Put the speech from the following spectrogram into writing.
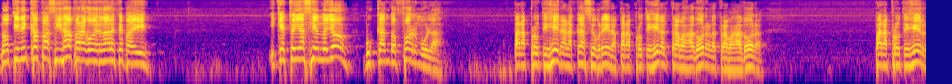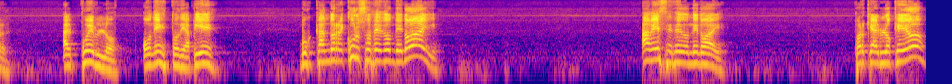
no tienen capacidad para gobernar este país. ¿Y qué estoy haciendo yo? Buscando fórmulas para proteger a la clase obrera, para proteger al trabajador, a la trabajadora, para proteger al pueblo honesto de a pie, buscando recursos de donde no hay, a veces de donde no hay, porque al bloqueo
